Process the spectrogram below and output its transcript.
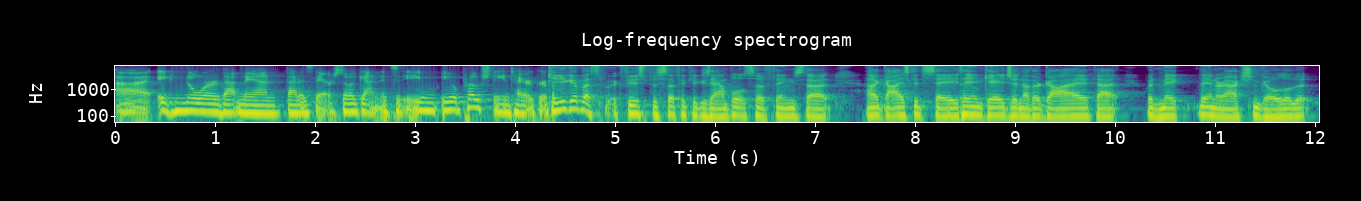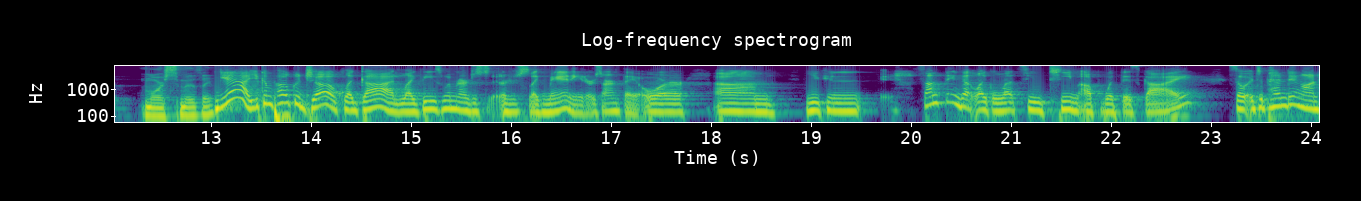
uh, ignore that man that is there. So again, it's you, you, approach the entire group. Can you give us a few specific examples of things that uh, guys could say they engage another guy that would make the interaction go a little bit more smoothly? Yeah, you can poke a joke like God, like these women are just are just like man eaters, aren't they? Or um, you can something that like lets you team up with this guy so depending on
